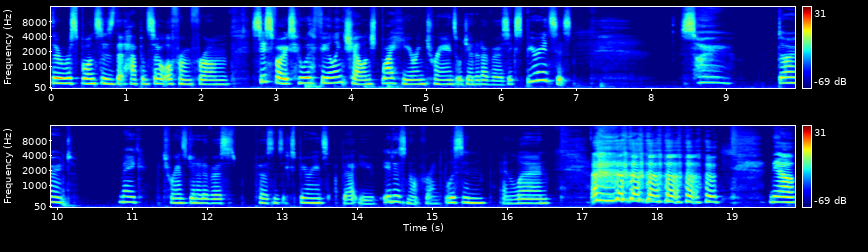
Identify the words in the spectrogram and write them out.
the responses that happen so often from cis folks who are feeling challenged by hearing trans or gender diverse experiences. So don't make a transgender diverse person's experience about you. It is not, friend. Listen and learn. now,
